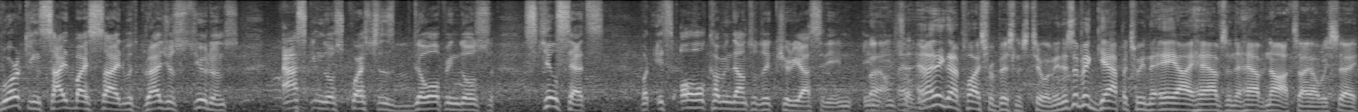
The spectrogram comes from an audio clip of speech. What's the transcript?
working side by side with graduate students, asking those questions, developing those skill sets, but it's all coming down to the curiosity in, in Well, and I think that applies for business too. I mean, there's a big gap between the AI haves and the have-nots, I always say.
